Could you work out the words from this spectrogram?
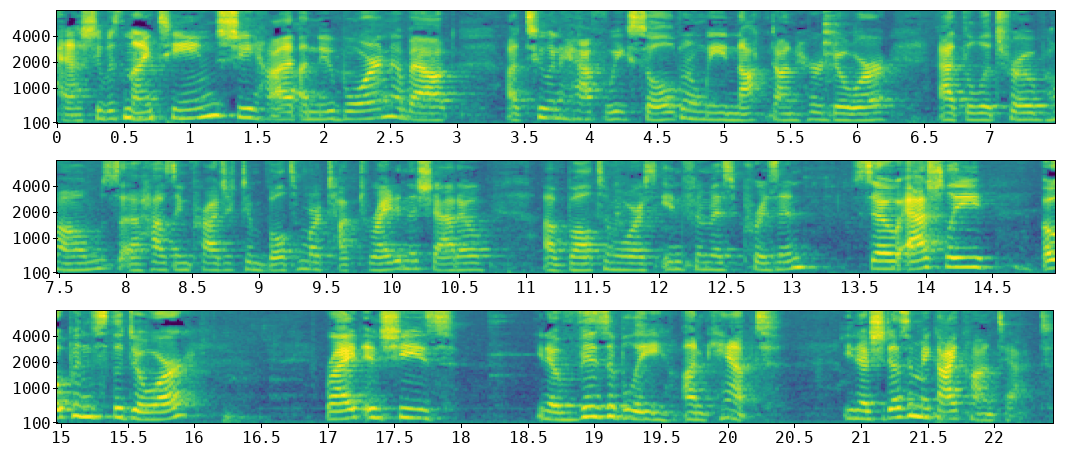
Ashley was 19. She had a newborn about uh, two and a half weeks old when we knocked on her door at the Latrobe Homes, a housing project in Baltimore, tucked right in the shadow of Baltimore's infamous prison. So Ashley opens the door, right, and she's, you know, visibly unkempt. You know, she doesn't make eye contact.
